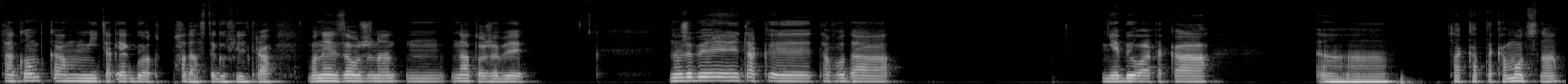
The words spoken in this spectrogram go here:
ta gąbka mi tak jakby odpada z tego filtra, bo ona jest założona mm, na to, żeby no żeby tak y, ta woda nie była taka e, taka taka mocna.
